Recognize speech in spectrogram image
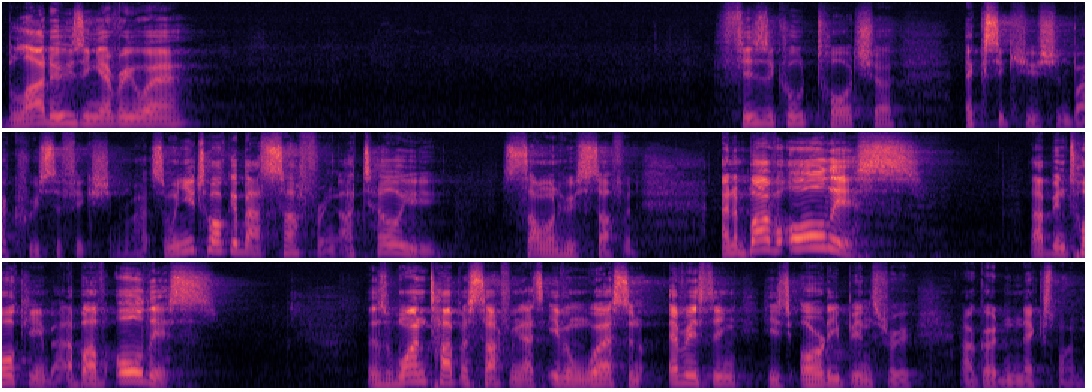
blood oozing everywhere, physical torture, execution by crucifixion, right? So when you talk about suffering, I tell you, someone who suffered. And above all this, that I've been talking about, above all this, there's one type of suffering that's even worse than everything he's already been through. I'll go to the next one.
